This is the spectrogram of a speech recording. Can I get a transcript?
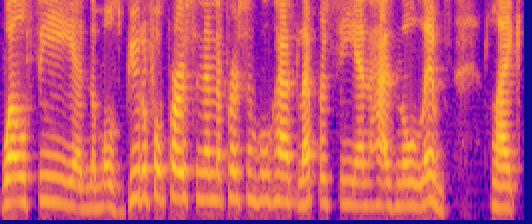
wealthy and the most beautiful person and the person who has leprosy and has no limbs. Like,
